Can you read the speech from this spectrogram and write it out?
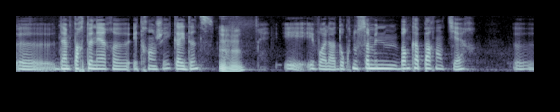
euh, partenaire euh, étranger, Guidance. Mhm. Et, voilà, donc nous sommes une banque à part entière. Euh,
